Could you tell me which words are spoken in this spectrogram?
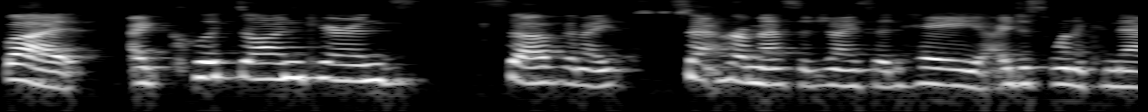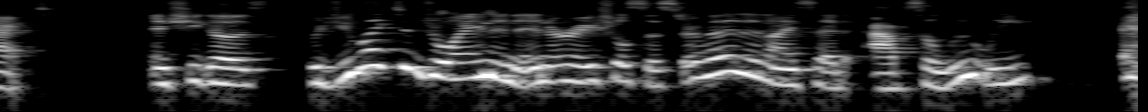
But I clicked on Karen's stuff and I sent her a message and I said, Hey, I just want to connect. And she goes, Would you like to join an interracial sisterhood? And I said, Absolutely.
